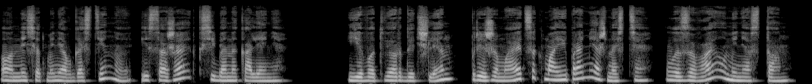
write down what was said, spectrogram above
Он несет меня в гостиную и сажает к себе на колени. Его твердый член прижимается к моей промежности, вызывая у меня стон.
